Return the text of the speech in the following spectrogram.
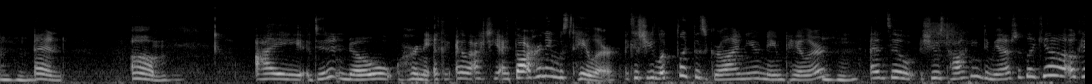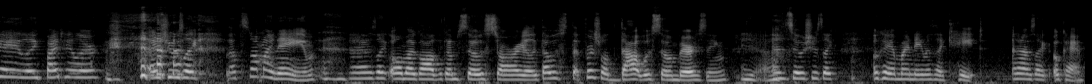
Mhm. and um, I didn't know her name. Actually, I thought her name was Taylor because she looked like this girl I knew named Taylor, Mhm. and so she was talking to me, and I was just like, "Yeah, okay, like bye, Taylor," and she was like, "That's not my name," and I was like, "Oh my god, like I'm so sorry." Like that was that, first of all, that was so embarrassing. yeah. And so she was like, okay, my name is like Kate. And I was like, okay.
